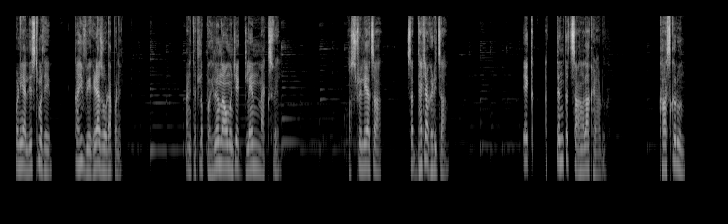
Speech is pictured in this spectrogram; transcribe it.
पण या लिस्टमध्ये काही वेगळ्या जोड्या पण आहेत. आणि त्यातलं पहिलं नाव म्हणजे ग्लेन मॅक्सवेल. ऑस्ट्रेलियाचा सध्याच्या घडीचा एक अत्यंत चांगला खेळाडू. खास करून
